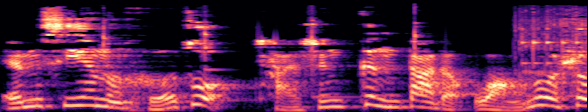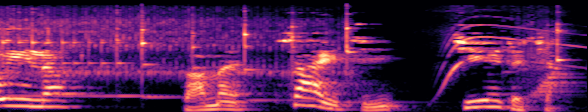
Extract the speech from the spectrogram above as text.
MCN 们合作，产生更大的网络收益呢？咱们下一集接着讲。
